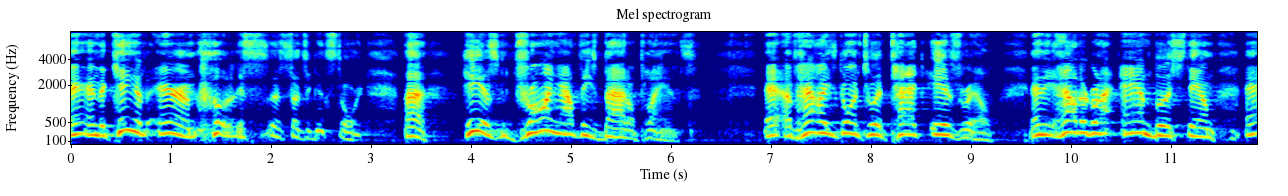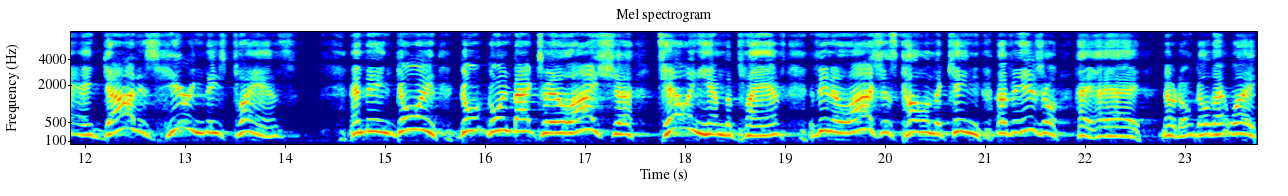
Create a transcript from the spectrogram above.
And, and the king of Aram, oh, this is such a good story. Uh, he is drawing out these battle plans uh, of how he's going to attack Israel and how they're going to ambush them. And, and God is hearing these plans and then going, go, going back to Elisha, telling him the plans. And then Elisha's calling the king of Israel, hey, hey, hey, no, don't go that way.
